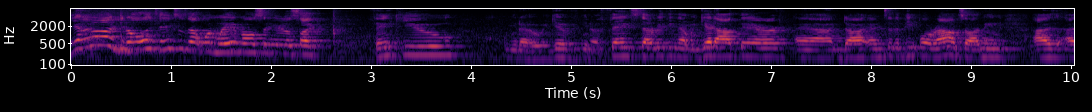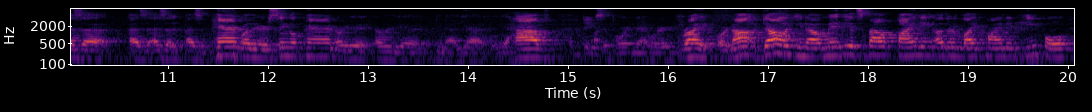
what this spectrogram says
Yeah, you know, all it takes is that one wave, and all of a sudden you're just like, thank you. You know, we give you know thanks to everything that we get out there and uh, and to the people around. So I mean, as, as a as, as a as a parent, whether you're a single parent or you or you you know you, you have A big support network. right or not don't you know maybe it's about finding other like-minded people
